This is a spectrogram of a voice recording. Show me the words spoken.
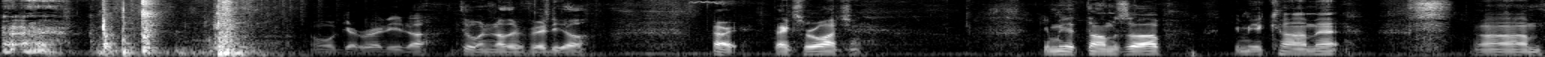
we'll get ready to do another video. All right, thanks for watching. Give me a thumbs up give me a comment. Um,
